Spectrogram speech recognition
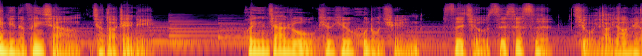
今天的分享就到这里，欢迎加入 QQ 互动群四九四四四九幺幺六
